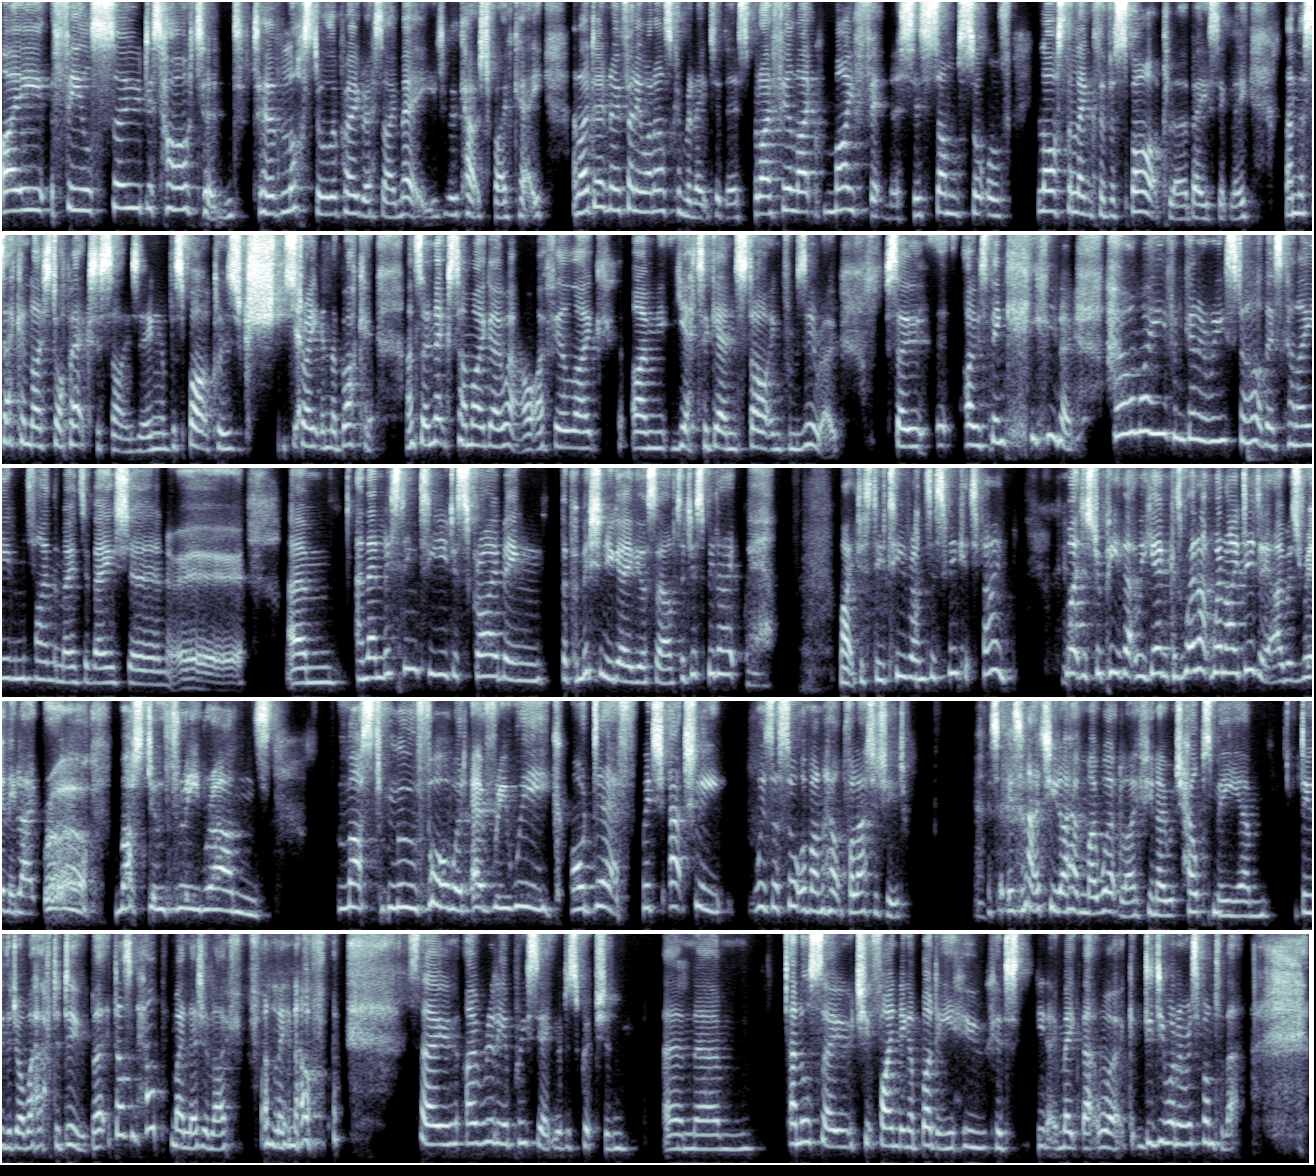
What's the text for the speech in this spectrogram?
I feel so disheartened to have lost all the progress I made with Couch to 5K. And I don't know if anyone else can relate to this, but I feel like my fitness is some sort of last the length of a sparkler, basically. And the second I stop exercising, the sparkler is straight yeah. in the bucket. And so next time I go out, I feel like I'm yet again starting from zero. So uh, I was thinking, you know, how am I even going to restart this? Can I even find the motivation? Um, and then listening to you describing the permission you gave yourself to just be like, well, might just do two runs this week, it's fine. Might just repeat that weekend. Because when I, when I did it, I was really like, must do three runs, must move forward every week or death, which actually was a sort of unhelpful attitude. Yeah. It's, it's, an attitude I have in my work life, you know, which helps me um, do the job I have to do, but it doesn't help my leisure life, funnily enough. so I really appreciate your description and um, and also finding a buddy who could you know make that work. Did you want to respond to that?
